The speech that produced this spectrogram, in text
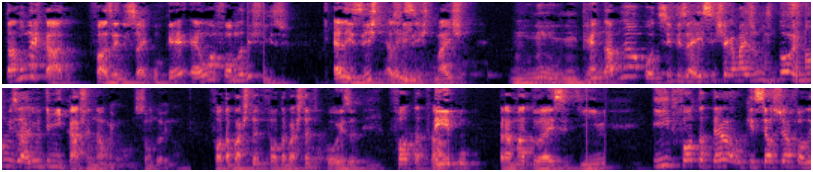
tá no mercado fazendo isso aí, porque é uma fórmula difícil. Ela existe? Ela Sim. existe, mas não, não, não, pô, se fizer isso, chega mais uns dois nomes ali, o time encaixa. Não, meu irmão, são dois nomes. Falta bastante, falta bastante coisa, falta claro. tempo para maturar esse time. E falta até o que Celso já falou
